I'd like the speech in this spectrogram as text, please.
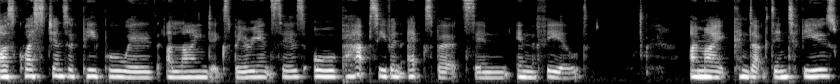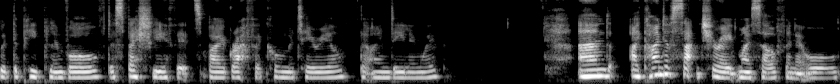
ask questions of people with aligned experiences or perhaps even experts in, in the field. I might conduct interviews with the people involved, especially if it's biographical material that I'm dealing with. And I kind of saturate myself in it all,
